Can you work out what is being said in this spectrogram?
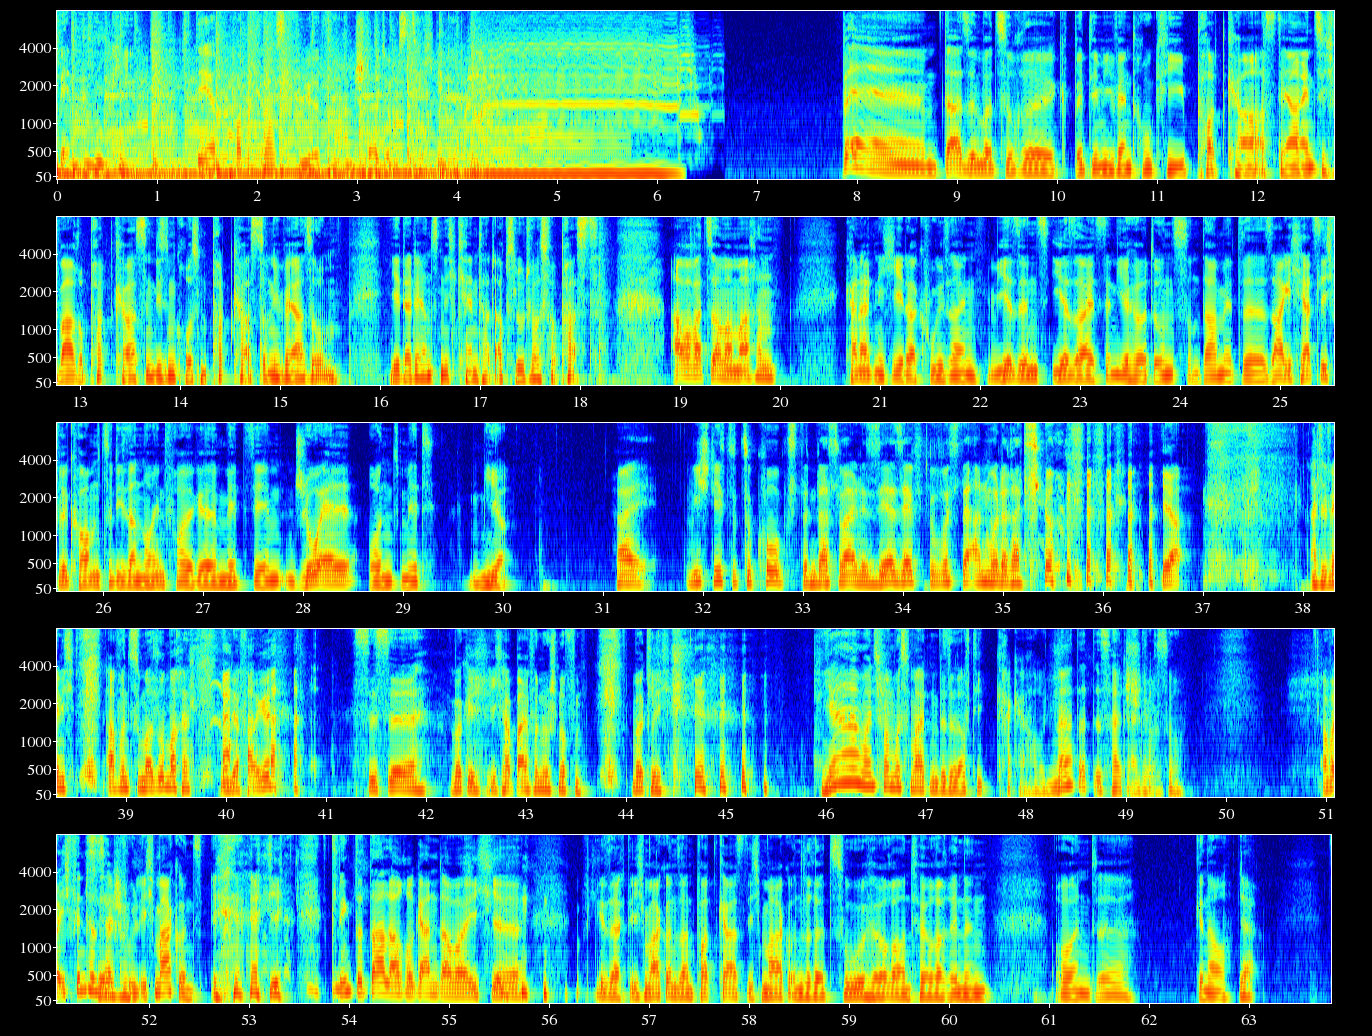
Event Rookie, der Podcast für Veranstaltungstechniker. Bam, da sind wir zurück mit dem Event Rookie Podcast, der einzig wahre Podcast in diesem großen Podcast-Universum. Jeder, der uns nicht kennt, hat absolut was verpasst. Aber was soll man machen? Kann halt nicht jeder cool sein. Wir sind's, ihr seid's, denn ihr hört uns. Und damit äh, sage ich herzlich willkommen zu dieser neuen Folge mit dem Joel und mit mir. Hi, wie stehst du zu Koks? Denn das war eine sehr selbstbewusste Anmoderation. ja. Also wenn ich ab und zu mal so mache in der Folge, es ist äh, wirklich, ich habe einfach nur Schnupfen. Wirklich. Ja, manchmal muss man halt ein bisschen auf die Kacke hauen, ne? Das ist halt schön. einfach so. Aber ich finde uns Sehr halt schön. cool. Ich mag uns. Klingt total arrogant, aber ich, äh, wie gesagt, ich mag unseren Podcast, ich mag unsere Zuhörer und Hörerinnen und äh, genau. Ja.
